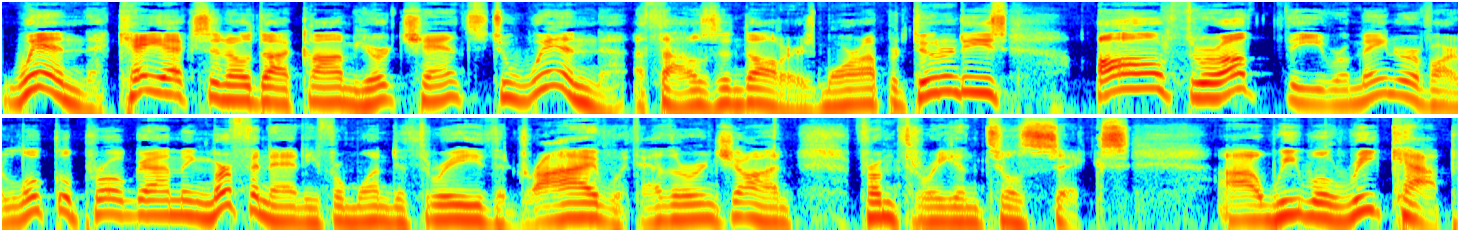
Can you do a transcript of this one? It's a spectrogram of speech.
Win. KXNO.com. Your chance to win $1,000. More opportunities all throughout the remainder of our local programming. Murph and Andy from 1 to 3. The Drive with Heather and Sean from 3 until 6. Uh, we will recap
